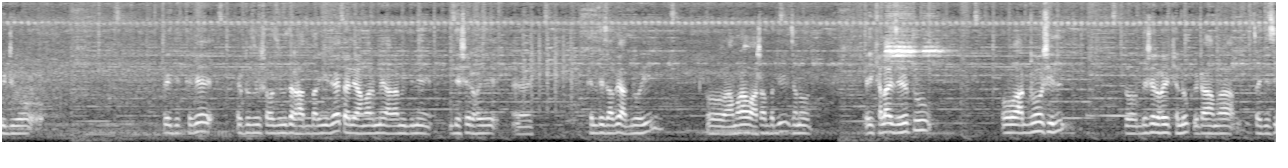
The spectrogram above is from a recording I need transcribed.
বিডিও এই দিক থেকে একটু যদি সহযোগিতার হাত বাড়িয়ে যায়, তাহলে আমার মেয়ে আগামী দিনে দেশের হয়ে খেলতে যাবে আগ্রহী। ও আমরাও আশাবাদী যেন এই খেলায় যেহেতু ও আগ্রহশীল, তো দেশের হয়ে খেলুক, এটা আমরা চাইতেছি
